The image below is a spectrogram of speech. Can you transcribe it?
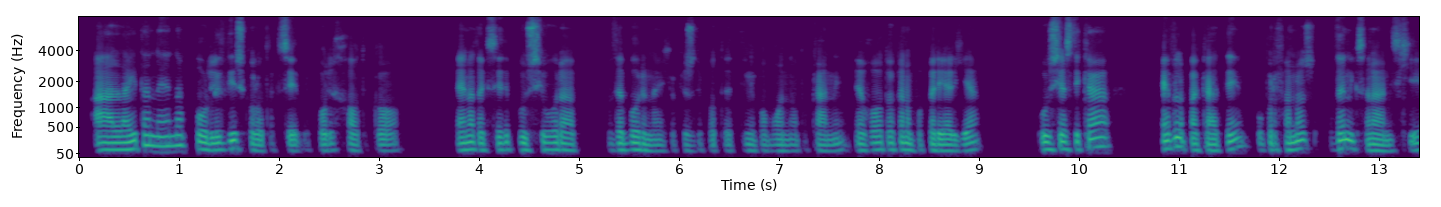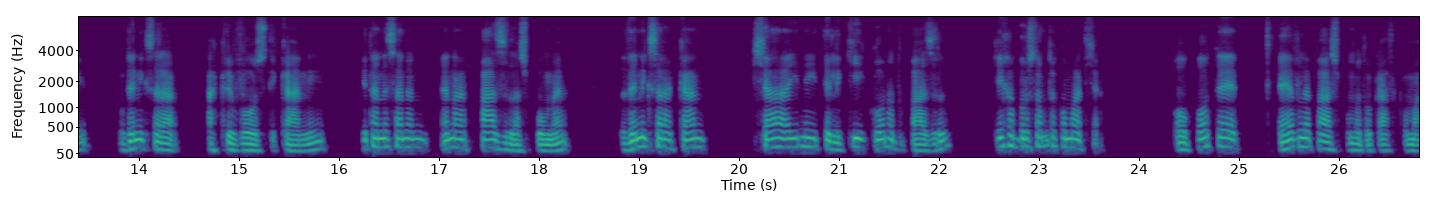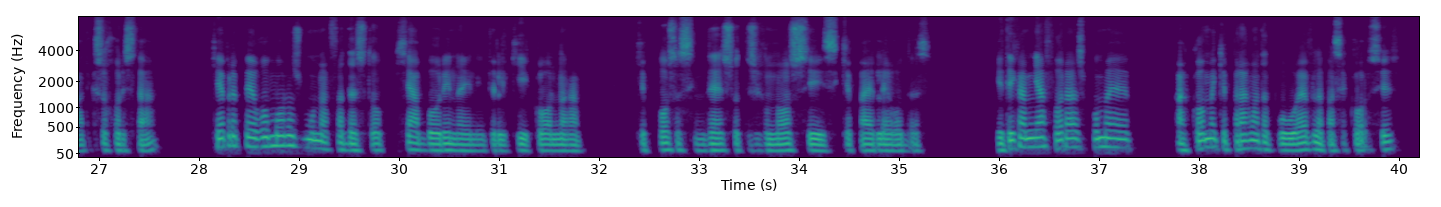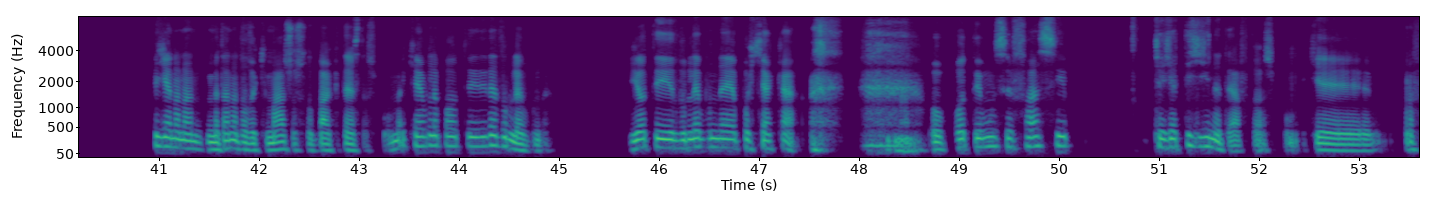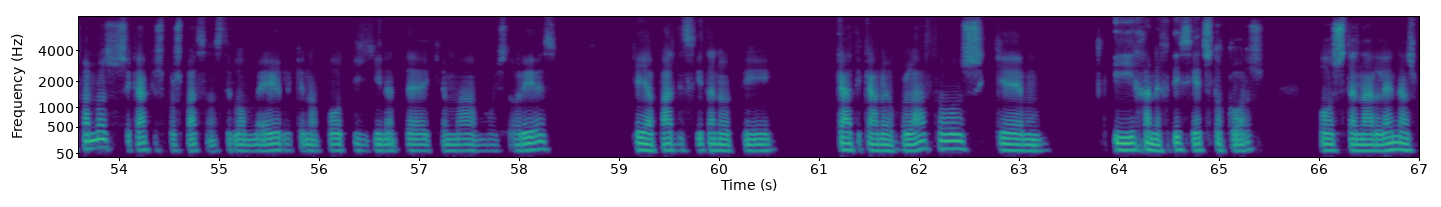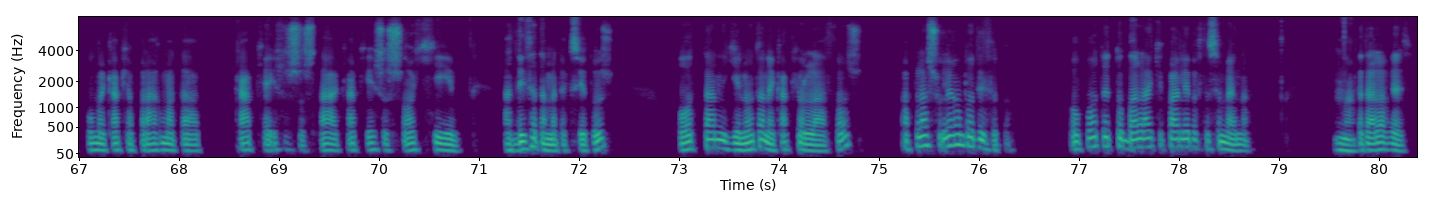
Αλλά ήταν ένα πολύ δύσκολο ταξίδι, πολύ χαοτικό. Ένα ταξίδι που σίγουρα δεν μπορεί να έχει οποιοδήποτε την υπομονή να το κάνει. Εγώ το έκανα από περιέργεια. Ουσιαστικά έβλεπα κάτι που προφανώς δεν ήξερα αν ισχύει, δεν ήξερα ακριβώς τι κάνει. Ήταν σαν ένα puzzle ας πούμε. Δεν ήξερα καν ποια είναι η τελική εικόνα του puzzle και είχα μπροστά μου τα κομμάτια. Οπότε έβλεπα, ας πούμε, το κάθε κομμάτι ξεχωριστά και έπρεπε εγώ μόνος μου να φανταστώ ποια μπορεί να είναι η τελική εικόνα και πώς θα συνδέσω τις γνώσεις και πάει λέγοντας. Γιατί καμιά φορά, ας πούμε, ακόμα και πράγματα που έβλεπα σε courses, πήγαινα να, μετά να τα δοκιμάσω στο backtest, ας πούμε, και έβλεπα ότι δεν δουλεύουν. Ή ότι δουλεύουν εποχιακά. Ναι. Οπότε ήμουν σε φάση και γιατί γίνεται αυτό ας πούμε; Και προφανώς σε κάποιους προσπάθησα να στείλω mail και να πω τι γίνεται και μα μου ιστορίες και η απάντηση ήταν ότι κάτι κάνω εγώ λάθος και ή είχαν χτίσει έτσι το course ώστε να λένε ας πούμε κάποια πράγματα κάποια ίσως σωστά, κάποια ίσως όχι αντίθετα μεταξύ τους όταν γινόταν κάποιο λάθος απλά σου λέγανε το αντίθετο. Οπότε το μπαλάκι πάλι έπεφτε σε μένα. Ναι. Κατάλαβες;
